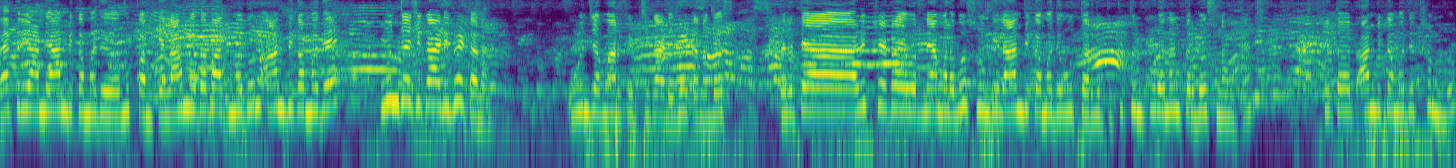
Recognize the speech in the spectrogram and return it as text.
रात्री आम्ही अंबिकामध्ये मुक्काम केला. अहमदाबादमधून अंबिकामध्ये उंजाची गाडी भेटाना. उंजा मार्केटची गाडी भेटाना बस. तर त्या रिक्षा ड्रायव्हरने आम्हाला बसवून दिलं. अंबिकामध्ये उतरलं तर तिथून पुढं नंतर बसणं होत्या तिथं अंबिकामध्ये थांबलो.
